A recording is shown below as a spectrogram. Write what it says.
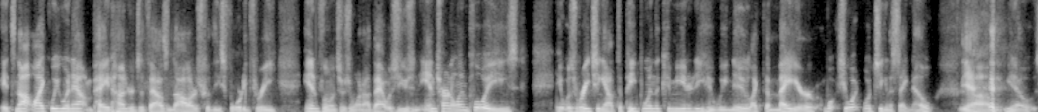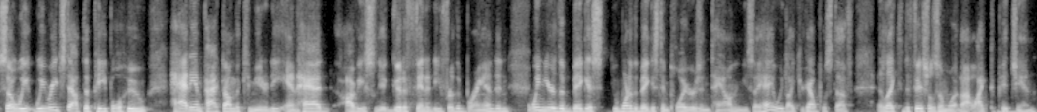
it's not like we went out and paid hundreds of thousand dollars for these 43 influencers and whatnot. That was using internal employees. It was reaching out to people in the community who we knew, like the mayor. What, she, what what's she going to say? No. Yeah. Um, you know, so we we reached out to people who had impact on the community and had obviously a good affinity for the brand. And when you're the biggest, one of the biggest employers in town, and you say, "Hey, we'd like your help with stuff," elected officials and whatnot like to pitch in.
